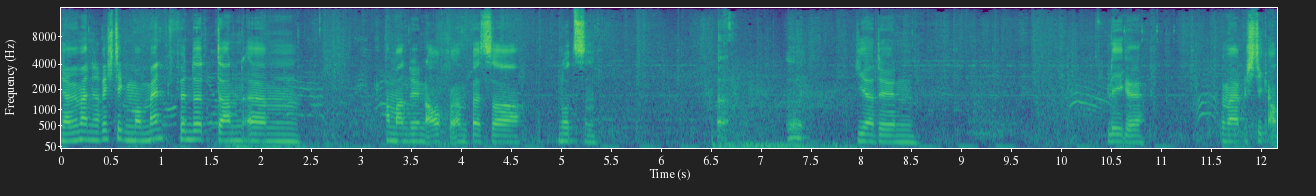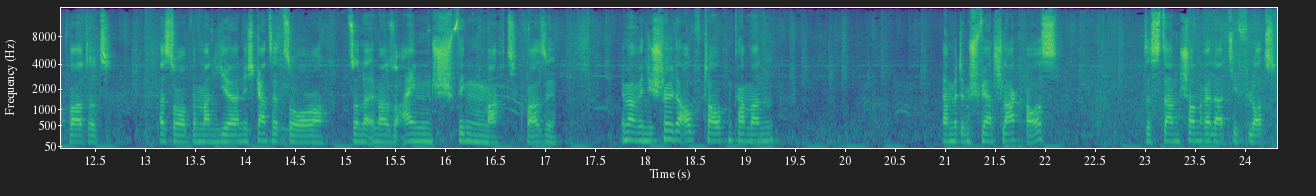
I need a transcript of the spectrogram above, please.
Ja, wenn man den richtigen Moment findet, dann ähm, kann man den auch ähm, besser nutzen. Äh, äh, hier den Pflege, wenn man richtig abwartet. Also wenn man hier nicht ganz so, sondern immer so einen Schwingen macht quasi. Immer wenn die Schilde auftauchen, kann man dann mit dem schweren Schlag raus. Das ist dann schon relativ flott.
